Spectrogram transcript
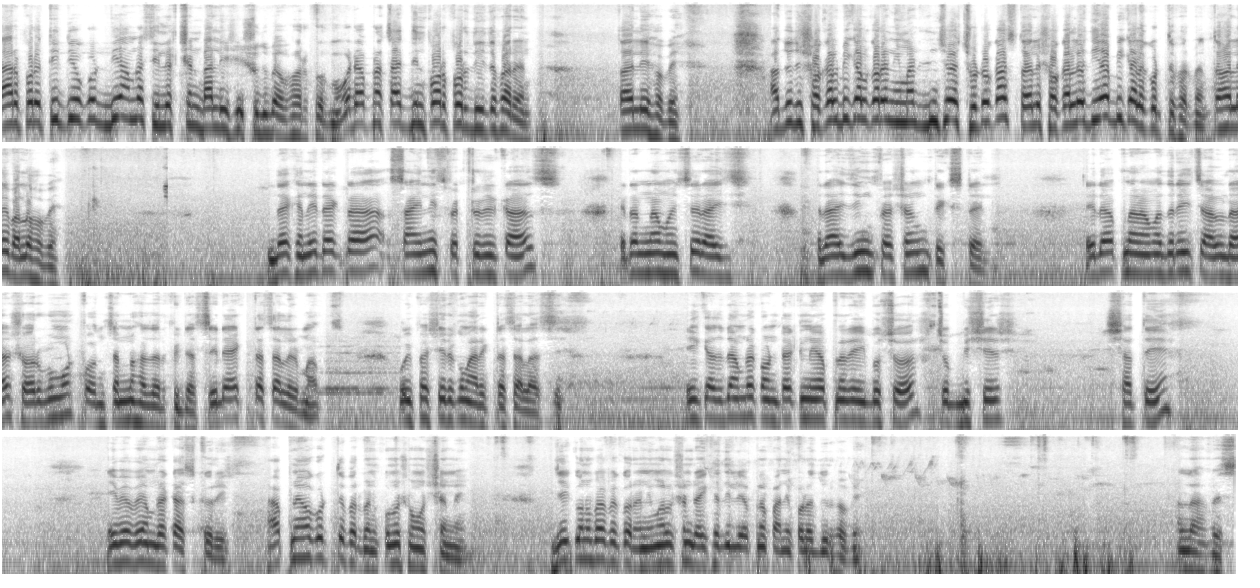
তারপরে তৃতীয় কোট দিয়ে আমরা সিলেকশন বালি শুধু ব্যবহার করব। ওটা আপনার চার দিন পর পর দিতে পারেন। তাহলেই হবে। আর যদি সকাল বিকাল করেন ইমার্জেন্সি হয়, ছোট কাজ, তাহলে সকালে দিয়ে বিকালে করতে পারবেন। তাহলে ভালো হবে। দেখেন, এটা একটা চাইনিজ ফ্যাক্টরির কাজ। এটার নাম হচ্ছে রাইজ রাইজিং ফ্যাশন টেক্সটাইল এটা আপনার আমাদের এই চালটা সর্বমোট পঞ্চান্ন হাজার ফিট আছে। এটা একটা চালের মাপ। ওই পাশে এরকম আরেকটা চাল আছে। এই কাজটা আমরা কন্ট্যাক্ট নিয়ে আপনার এই বছর চব্বিশের সাথে এইভাবে আমরা কাজ করি। আপনিও করতে পারবেন, কোনো সমস্যা নেই। যে কোনোভাবে করেন, ইমালশন রেখে দিলে আপনার পানি পড়া দূর হবে। আল্লাহ হাফেজ।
